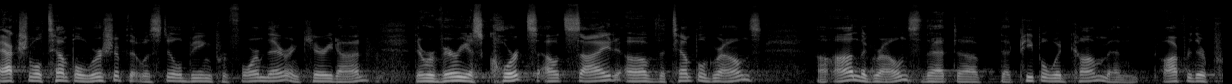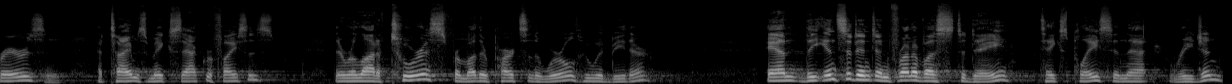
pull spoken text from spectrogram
actual temple worship that was still being performed there and carried on. There were various courts outside of the temple grounds, uh, on the grounds, that, uh, that people would come and offer their prayers and at times make sacrifices. There were a lot of tourists from other parts of the world who would be there. And the incident in front of us today takes place in that region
